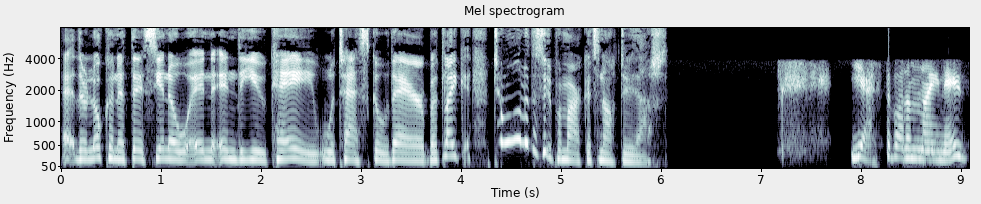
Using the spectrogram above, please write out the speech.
uh, they're looking at this, you know, in in the UK with Tesco there, but like, do all of the supermarkets not do that? Yes, the bottom line is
